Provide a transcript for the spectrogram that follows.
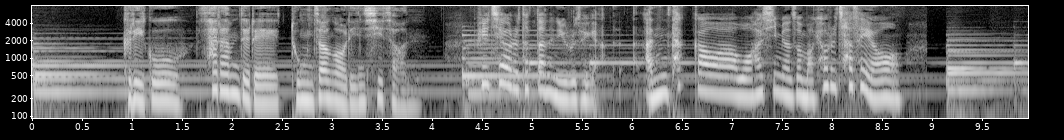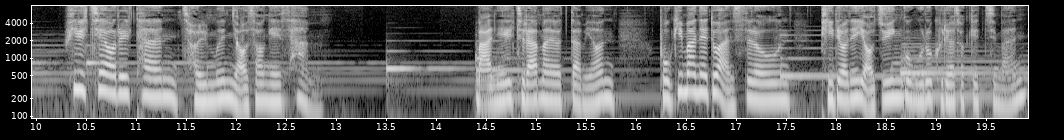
그리고 사람들의 동정 어린 시선. 휠체어를 탔다는 이유로 되게 안타까워 하시면서 막 혀를 차세요. 휠체어를 탄 젊은 여성의 삶. 만일 드라마였다면 보기만 해도 안쓰러운 비련의 여주인공으로 그려졌겠지만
